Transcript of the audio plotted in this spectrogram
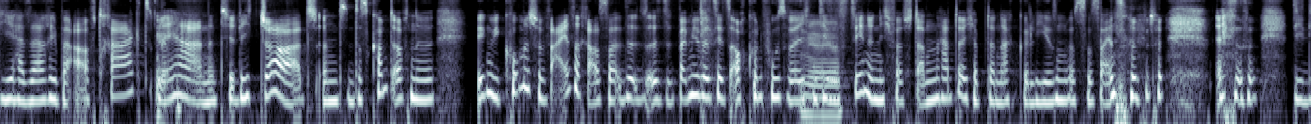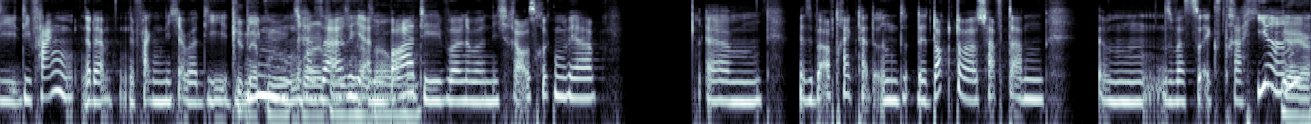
die Hazari beauftragt? Ja. Naja, natürlich George. Und das kommt auf eine irgendwie komische Weise raus. Also, Bei mir wird es jetzt auch konfus, weil ich Ja, diese. Szene nicht verstanden hatte. Ich habe danach gelesen, was das sein sollte. Also, die, die, die fangen, oder ne, fangen nicht, aber die, die beamen diesen an Hazaren, ne? Bord. Die wollen aber nicht rausrücken, wer, ähm, wer sie beauftragt hat. Und der Doktor schafft dann, ähm, sowas zu extrahieren Ja, ja,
